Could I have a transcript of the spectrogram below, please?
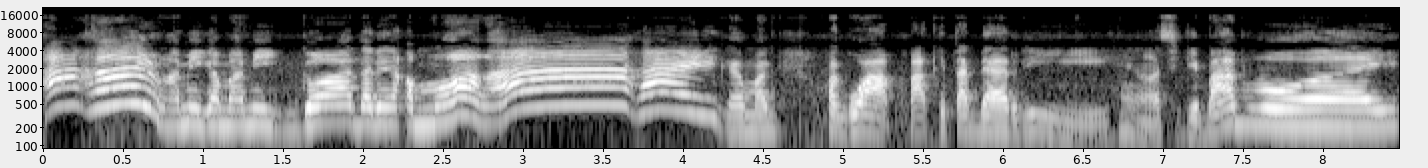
Ahay! Mga amiga, mamigo, dali na kamong. Ahay! Kaya magpagwapa kita dari. Sige, baboy!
